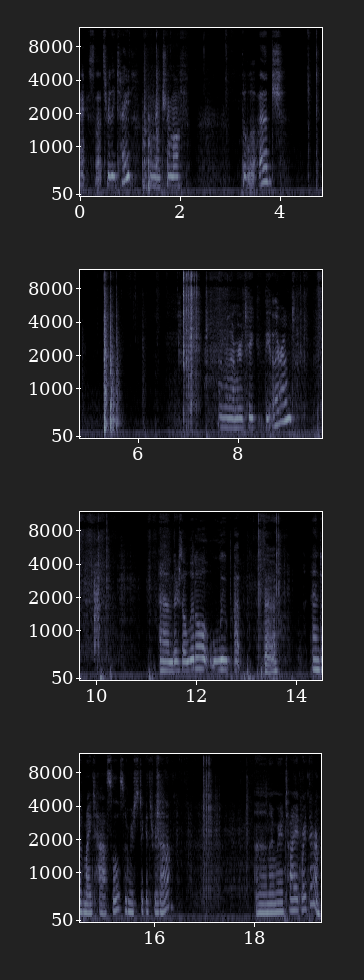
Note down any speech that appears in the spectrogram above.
Okay, so that's really tight. I'm going to trim off the little edge. And then I'm going to take the other end. And there's a little loop at the end of my tassel, so I'm going to stick it through that. And I'm going to tie it right there.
